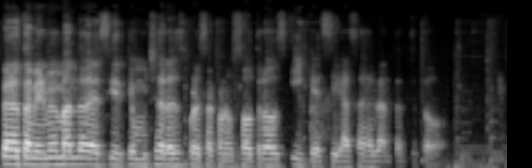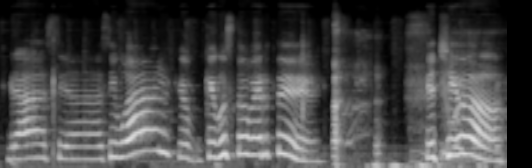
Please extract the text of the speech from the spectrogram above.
Pero también me manda a decir que muchas gracias por estar con nosotros y que sigas adelante ante todo. Gracias, igual, qué, gusto verte. Qué chido.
